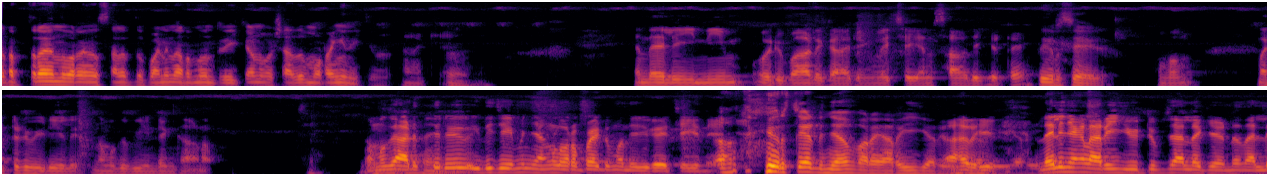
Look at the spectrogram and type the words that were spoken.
എടത്ര എന്ന് പറയുന്ന സ്ഥലത്ത് പണി നടന്നുകൊണ്ടിരിക്കുകയാണ്. പക്ഷെ അത് മുടങ്ങി നിൽക്കുന്നു. എന്തായാലും ഇനിയും ഒരുപാട് കാര്യങ്ങൾ ചെയ്യാൻ സാധിക്കട്ടെ. തീർച്ചയായും. അപ്പം മറ്റൊരു വീഡിയോയിൽ നമുക്ക് വീണ്ടും കാണാം. നമുക്ക് അടുത്തൊരു ഇത് ചെയ്യുമ്പോൾ ഞങ്ങൾ ഉറപ്പായിട്ടും വന്നിരിക്കുക ചെയ്യുന്നത് തീർച്ചയായിട്ടും ഞാൻ പറയാം അറിയിക്കാം എന്തായാലും ഞങ്ങൾ അറിയും യൂട്യൂബ് ചാനലൊക്കെ ഉണ്ട് നല്ല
